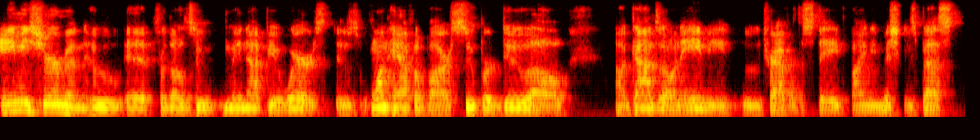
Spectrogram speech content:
Amy Sherman, who, uh, for those who may not be aware, is, is one half of our super duo, uh, Gonzo and Amy, who travel the state finding Michigan's best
